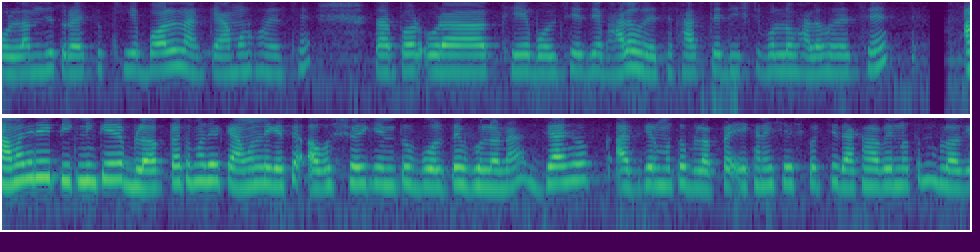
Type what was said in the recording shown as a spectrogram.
বললাম যে, তোরা একটু খেয়ে বল না কেমন হয়েছে? তারপর ওরা খেয়ে বলছে যে, ভালো হয়েছে। ফার্স্টে দৃষ্টি বলল, ভালো হয়েছে। আমাদের এই পিকনিকের ব্লগটা তোমাদের কেমন লেগেছে অবশ্যই কিন্তু বলতে ভুলো না। যাই হোক, আজকের মতো ব্লগটা এখানেই শেষ করছি। দেখা হবে নতুন ব্লগে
